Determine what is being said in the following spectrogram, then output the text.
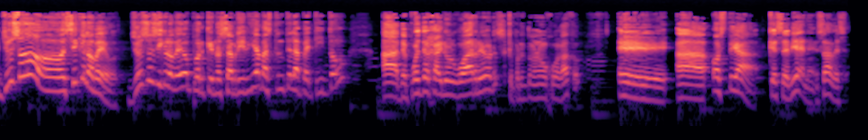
yo eso sí que lo veo. Yo eso sí que lo veo porque nos abriría bastante el apetito a, después del Hyrule Warriors, que por cierto me un juegazo, eh, a, hostia, que se viene, ¿sabes?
